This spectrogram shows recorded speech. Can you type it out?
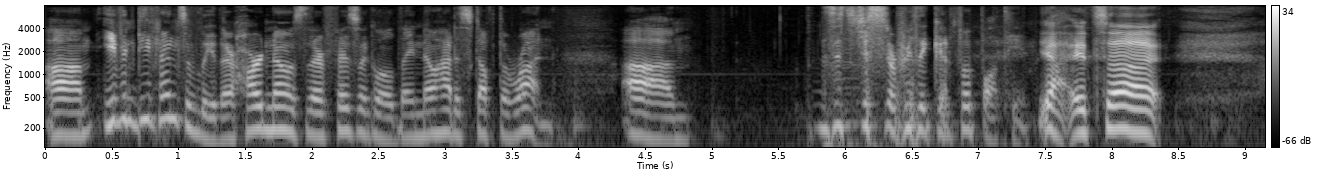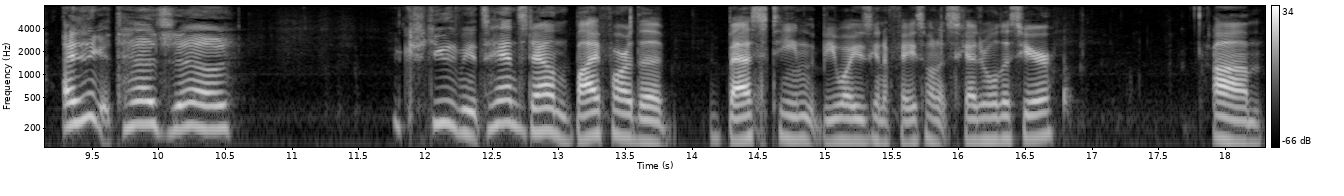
Um, even defensively, they're hard nosed, they're physical, they know how to stuff the run. Um, this is just a really good football team. Yeah, it's uh I think it's hands down excuse me, it's hands down by far the best team that BYU is gonna face on its schedule this year. Um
